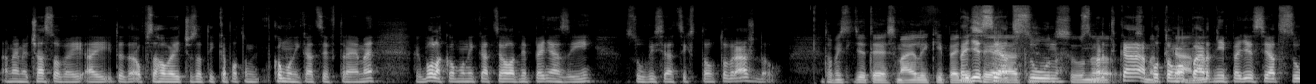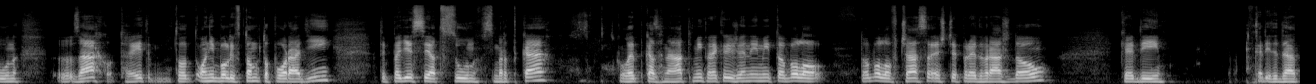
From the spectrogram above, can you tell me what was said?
a najmä časovej, aj teda obsahovej, čo sa týka potom komunikácie v tréme, tak bola komunikácia ohľadne peňazí súvisiacich s touto vraždou. To myslíte tie smajlíky 50, 50 sún, sún smrtka, smrtka a potom o pár dní 50 sún e, záchod. Hej. To, oni boli v tomto poradí. 50 sún smrtka, lepka s hnátmi prekríženými, to bolo, to bolo v čase ešte pred vraždou, kedy, kedy teda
